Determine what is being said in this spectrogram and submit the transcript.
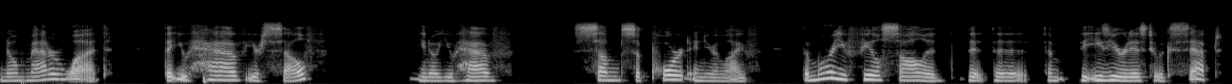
no matter what that you have yourself you know you have some support in your life the more you feel solid the the the, the easier it is to accept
